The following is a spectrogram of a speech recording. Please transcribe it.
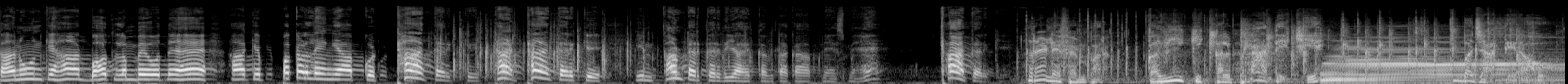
कानून के हाथ बहुत लंबे होते हैं, आके पकड़ लेंगे आपको, ठा करके, ठा ठा करके। इनकाउंटर कर दिया है कविता का आपने इसमें, है? ठा करके। रेड एफ़ पर कवि की कल्पना देखिए, बजाते रहो।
